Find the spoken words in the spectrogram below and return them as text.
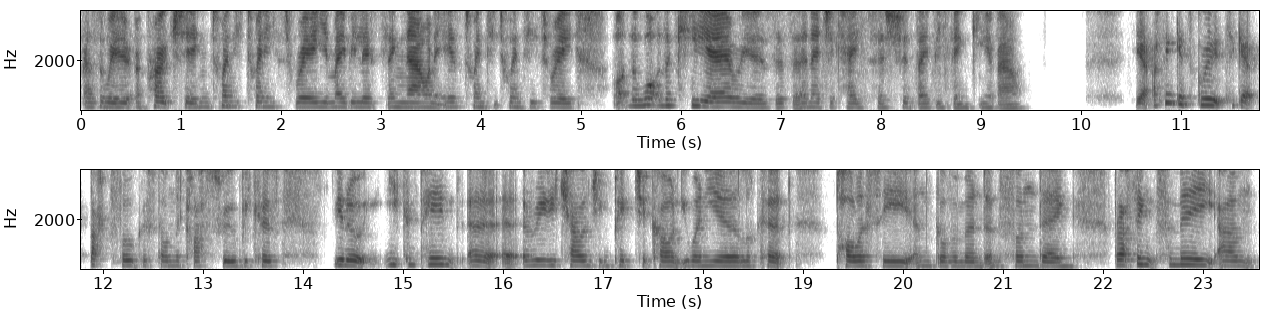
as we're approaching 2023, you may be listening now, and it is 2023. What the what are the key areas as an educator should they be thinking about? Yeah, I think it's great to get back focused on the classroom because you know you can paint a, a really challenging picture can't you when you look at policy and government and funding but i think for me um,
